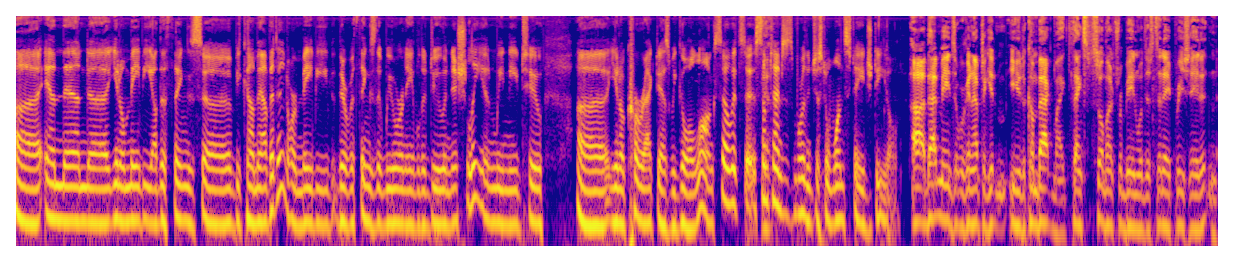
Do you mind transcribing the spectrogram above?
Uh, and then, uh, you know, maybe other things uh, become evident, or maybe there were things that we weren't able to do initially, and we need to uh, you know, correct as we go along. So it's uh, sometimes it's more than just a one stage deal. Uh, that means that we're going to have to get you to come back, Mike. Thanks so much for being with us today. Appreciate it, and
